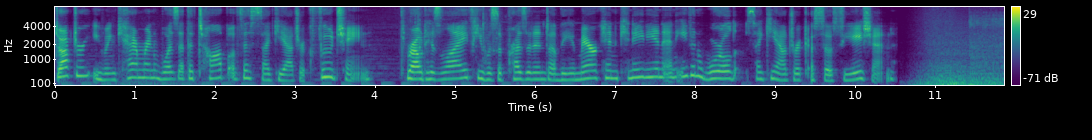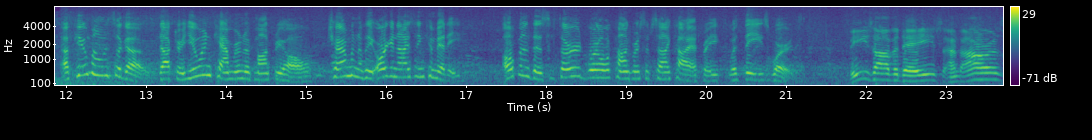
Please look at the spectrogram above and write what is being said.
Dr. Ewen Cameron was at the top of the psychiatric food chain, Throughout his life, he was the president of the American, Canadian, and even World Psychiatric Association. A few moments ago, Dr. Ewen Cameron of Montreal, chairman of the organizing committee, opened this third World Congress of Psychiatry with these words. These are the days and hours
